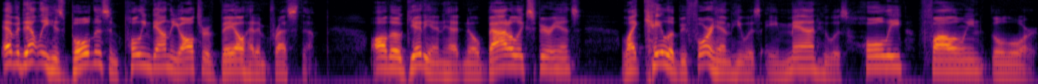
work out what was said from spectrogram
Evidently, his boldness in pulling down the altar of Baal had impressed them. Although Gideon had no battle experience, like Caleb before him, he was a man who was wholly following the Lord.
